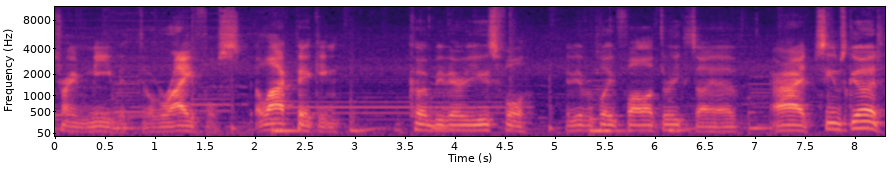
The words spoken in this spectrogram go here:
Train me with the rifles. Lockpicking could be very useful. Have you ever played Fallout 3? Because I have. Alright, seems good.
